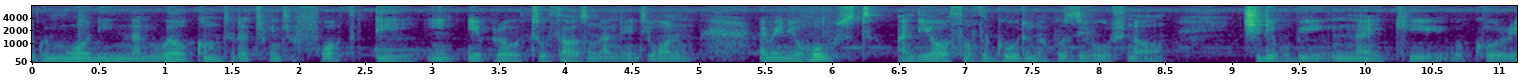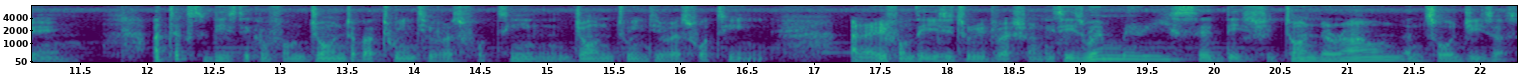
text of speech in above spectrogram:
good morning, and welcome to the 24th day in April 2021. I'm your host and the author of the Golden Apples devotional, Chidibubi Nike Okori. Our text today is taken from John chapter 20, verse 14. John 20, verse 14. And I read from the easy to read version. It says, When Mary said this, she turned around and saw Jesus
